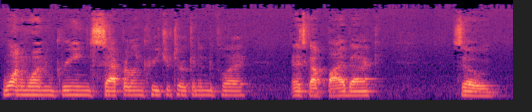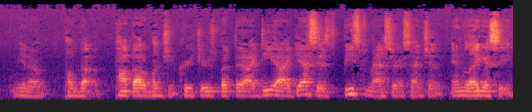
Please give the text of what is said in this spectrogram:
one-one green Saproling creature token into play, and it's got buyback. So you know, pump out, pop out a bunch of creatures. But the idea, I guess, is Beastmaster Ascension in Legacy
